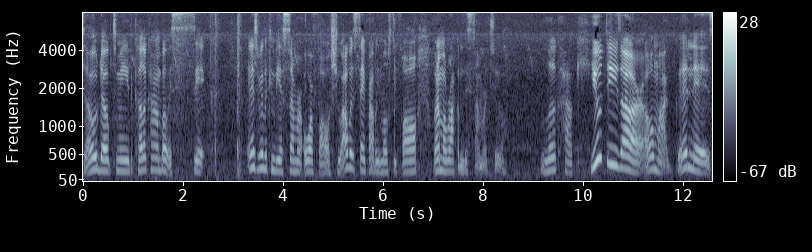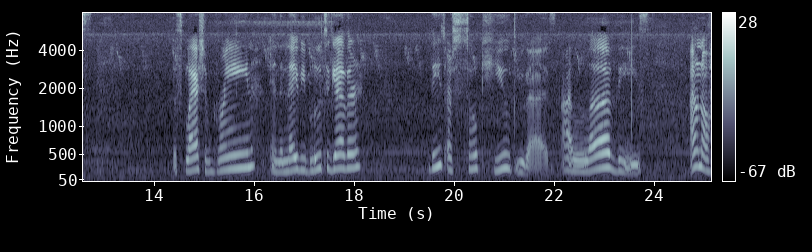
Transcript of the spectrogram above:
so dope to me. The color combo is sick. And this really can be a summer or fall shoe. I would say probably mostly fall, but I'm gonna rock them this summer too. Look how cute these are. Oh my goodness. The splash of green and the navy blue together. These are so cute, you guys. I love these. I don't know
